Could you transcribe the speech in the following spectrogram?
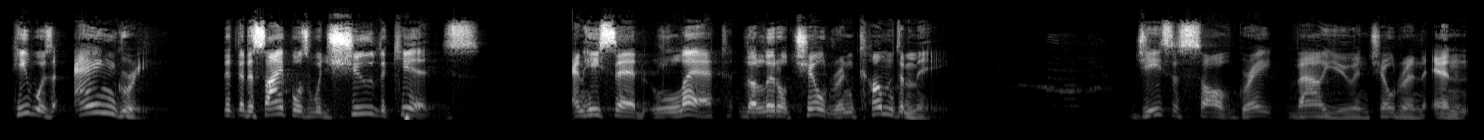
He was angry that the disciples would shoo the kids. And he said, Let the little children come to me. Jesus saw great value in children. And,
